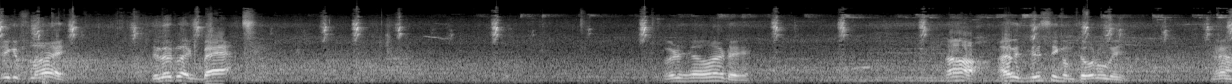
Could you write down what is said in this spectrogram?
They can fly. They look like bats. Where the hell are they? Oh, I was missing them totally. Yeah.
